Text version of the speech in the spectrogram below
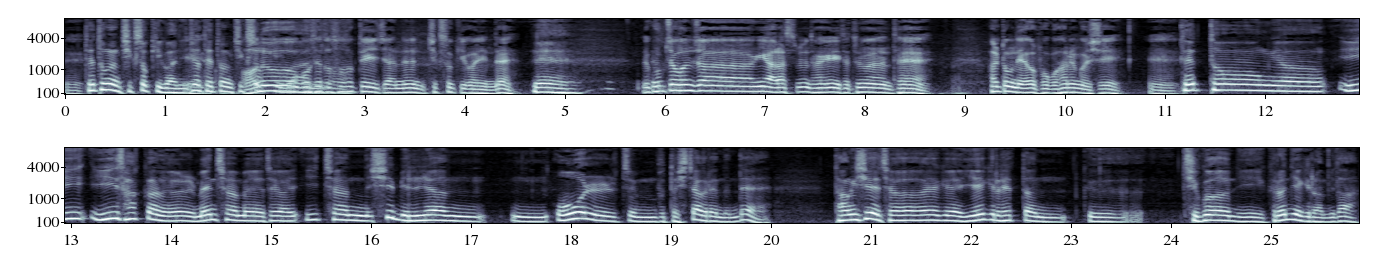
예. 대통령 직속 기관이죠. 예. 대통령 직속 어느 기관. 곳에도 소속되어 있지 않는 직속 기관인데 네. 국정원장이 알았으면 당연히 대통령한테 활동 내역을 보고하는 것이 예. 대통령 이, 이 사건을 맨 처음에 제가 2011년 음, 5월쯤부터 시작을 했는데 당시에 저에게 얘기를 했던 그 직원이 그런 얘기를 합니다.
